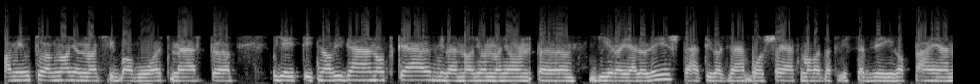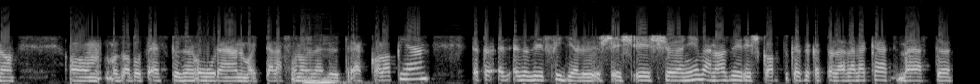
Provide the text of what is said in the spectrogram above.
ami utólag nagyon nagy hiba volt, mert ugye itt, itt navigálnod kell, mivel nagyon-nagyon ö, gyír a jelölés, tehát igazából saját magadat viszed végig a pályán a, az adott eszközön, órán vagy telefonon levő track alapján. Tehát ez, ez azért figyelős, és, és nyilván azért is kaptuk ezeket a leveleket, mert,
